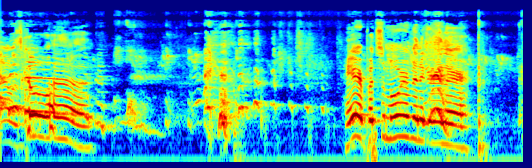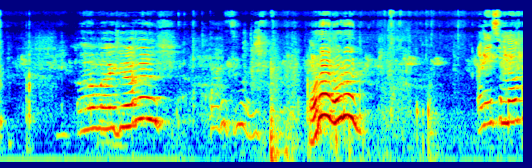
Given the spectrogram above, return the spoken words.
That was cool, huh? Here, put some more vinegar in there. oh my gosh. Hold on, hold on. I need some milk.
